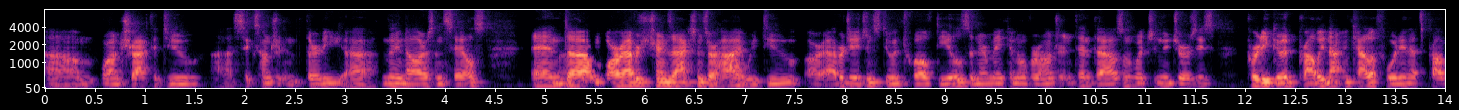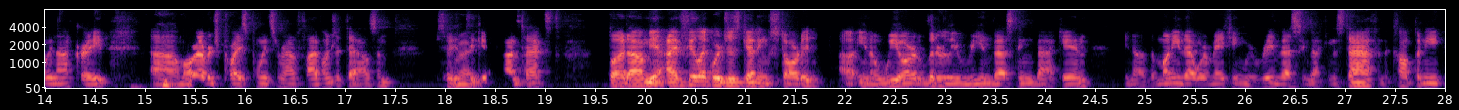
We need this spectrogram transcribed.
Um, we're on track to do uh, 630 uh, million dollars in sales, and um, our average transactions are high. We do our average agents doing 12 deals, and they're making over 110,000, which in New Jersey's pretty good. Probably not in California. That's probably not great. Um, our average price point's around 500,000. So right. to get context. But um, yeah, I feel like we're just getting started. Uh, you know, we are literally reinvesting back in you know the money that we're making we're reinvesting back in the staff and the company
